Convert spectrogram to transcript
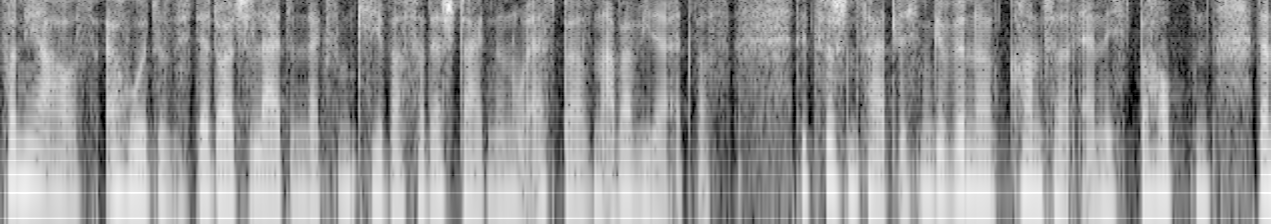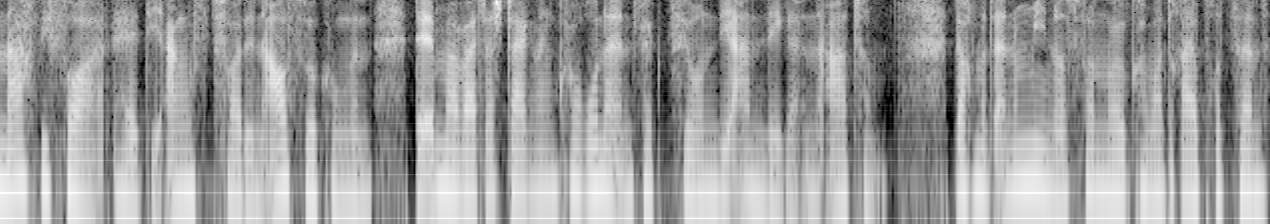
Von hier aus erholte sich der deutsche Leitindex im Kielwasser der steigenden US-Börsen aber wieder etwas. Die zwischenzeitlichen Gewinne konnte er nicht behaupten, denn nach wie vor hält die Angst vor den Auswirkungen der immer weiter steigenden Corona-Infektionen die Anleger in Atem. Doch mit einem Minus von 0,3 Prozent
